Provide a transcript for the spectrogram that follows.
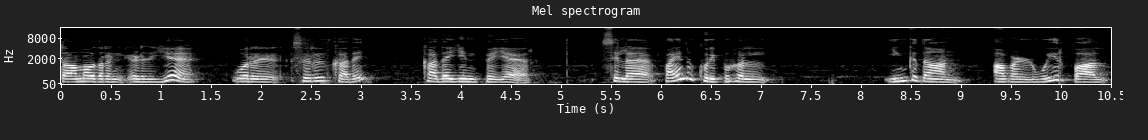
தாமோதரன் எழுதிய ஒரு சிறுகதை கதையின் பெயர். சில பயணக் குறிப்புகள் இங்குதான் அவள் உயிர்ப்பால்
